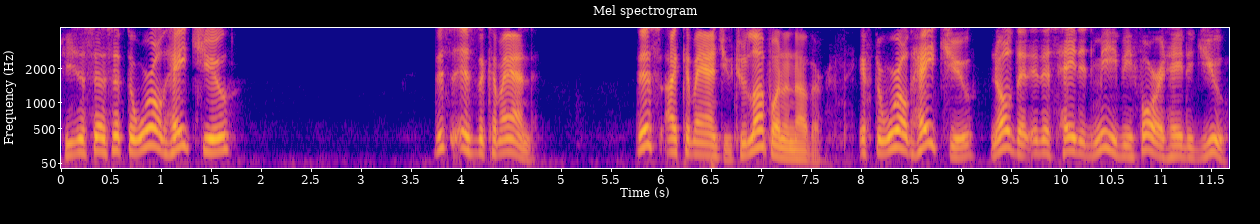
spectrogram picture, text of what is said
Jesus says, If the world hates you, this is the command. This I command you, to love one another. If the world hates you, know that it has hated me before it hated you.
